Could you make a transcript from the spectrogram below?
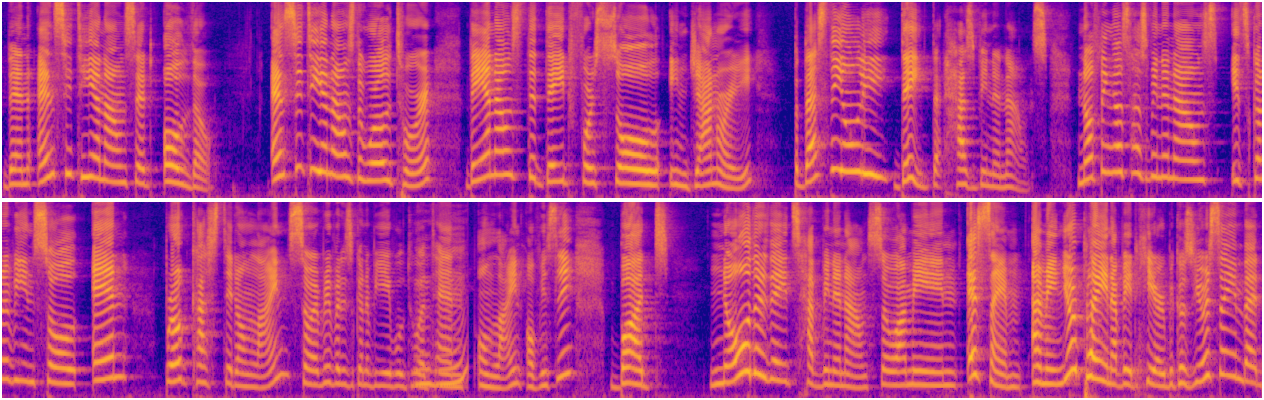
then NCT announced it, although NCT announced the world tour. They announced the date for Seoul in January, but that's the only date that has been announced. Nothing else has been announced. It's going to be in Seoul and broadcasted online, so everybody's going to be able to mm-hmm. attend online, obviously. But no other dates have been announced. So I mean, SM, I mean, you're playing a bit here because you're saying that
